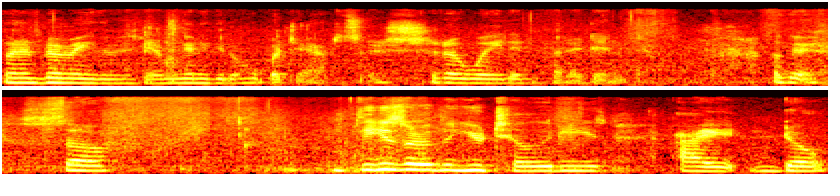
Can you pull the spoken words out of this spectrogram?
When I'm making this video, I'm going to get a whole bunch of apps. I should have waited, but I didn't. Okay, so these are the utilities I don't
